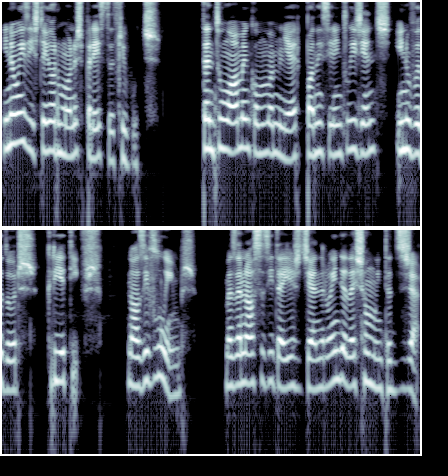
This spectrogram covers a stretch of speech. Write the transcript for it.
E não existem hormonas para esses atributos. Tanto um homem como uma mulher podem ser inteligentes, inovadores, criativos. Nós evoluímos, mas as nossas ideias de género ainda deixam muito a desejar.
